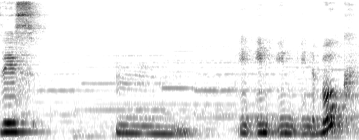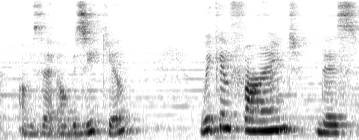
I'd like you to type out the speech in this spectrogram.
this, um, in, in, in the book of, Ezekiel, we can find this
